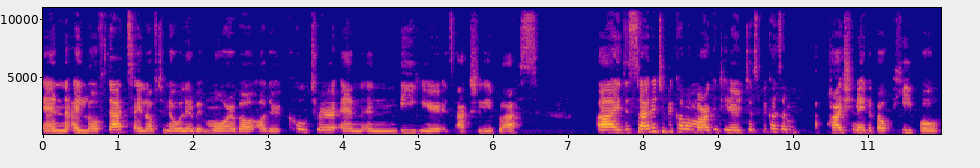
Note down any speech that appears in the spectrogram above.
and I love that. I love to know a little bit more about other culture and and be here. It's actually a blast. I decided to become a marketer just because I'm passionate about people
